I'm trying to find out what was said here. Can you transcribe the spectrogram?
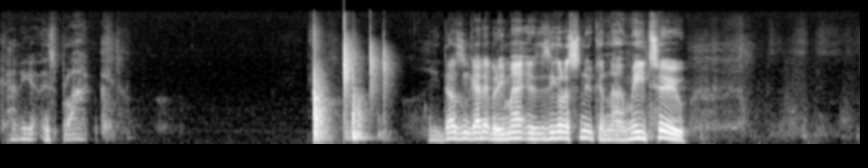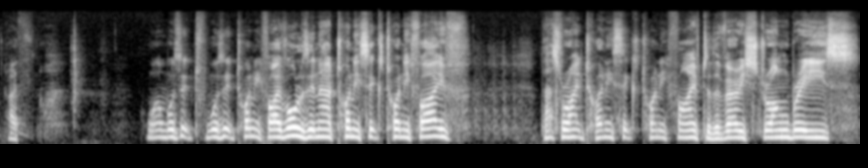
Can he get this black? He doesn't get it, but he may, has he got a snooker? No, me too. I, well, was it was it 25 all? Is it now 26 25? That's right, 26 25 to the very strong breeze.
